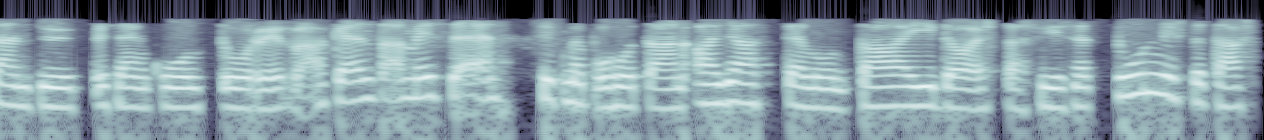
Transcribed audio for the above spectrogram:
tämän tyyppisen kulttuurin rakentamiseen. Sitten me puhutaan ajattelun taidoista, siis että tunnistetaanko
